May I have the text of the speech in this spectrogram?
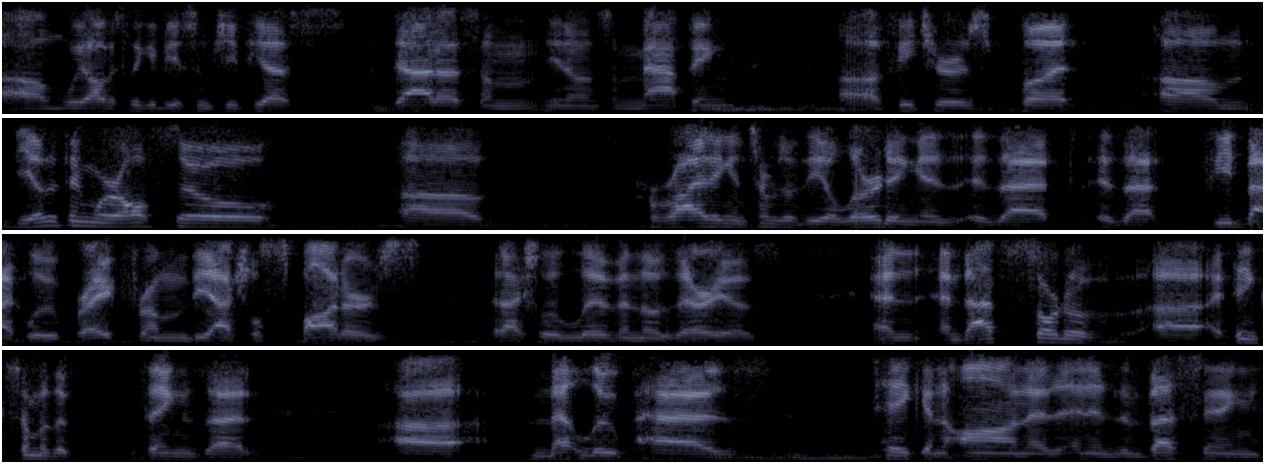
Um, we obviously give you some GPS data, some you know some mapping uh, features, but um, the other thing we're also uh, providing in terms of the alerting is is that is that feedback loop, right, from the actual spotters that actually live in those areas, and and that's sort of uh, I think some of the things that uh, MetLoop has taken on and, and is investing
